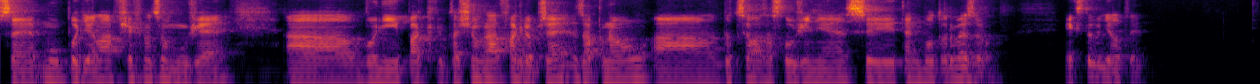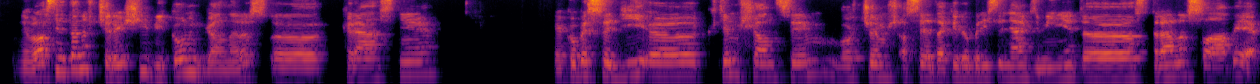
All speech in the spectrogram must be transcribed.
se mu podělá všechno, co může a oni pak začnou hrát fakt dobře, zapnou a docela zaslouženě si ten bod odvezou. Jak jsi to viděl ty? Mě vlastně ten včerejší výkon Gunners uh, krásně jakoby sedí uh, k těm šancím, o čemž asi je taky dobrý se nějak zmínit, uh, stran Slávě.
